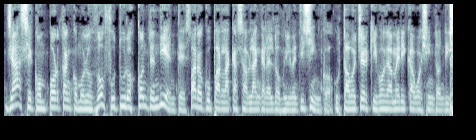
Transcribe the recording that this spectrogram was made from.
ya se comportan como los dos futuros contendientes para ocupar la Casa Blanca en el 2025. Gustavo Cherky, Voz de América, Washington DC.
